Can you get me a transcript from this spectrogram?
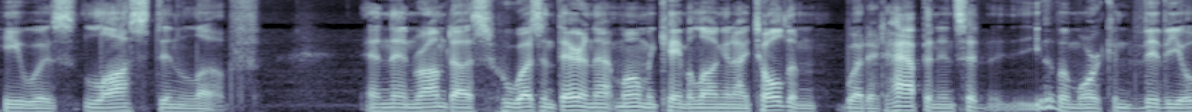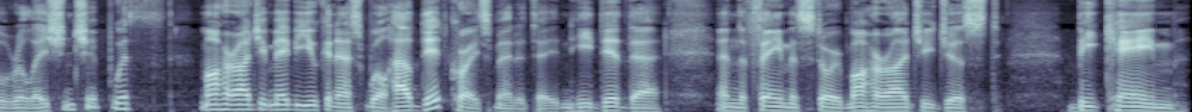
he was lost in love. And then Ram Dass, who wasn't there in that moment, came along and I told him what had happened and said, You have a more convivial relationship with Maharaji. Maybe you can ask, Well, how did Christ meditate? And he did that. And the famous story, Maharaji just became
